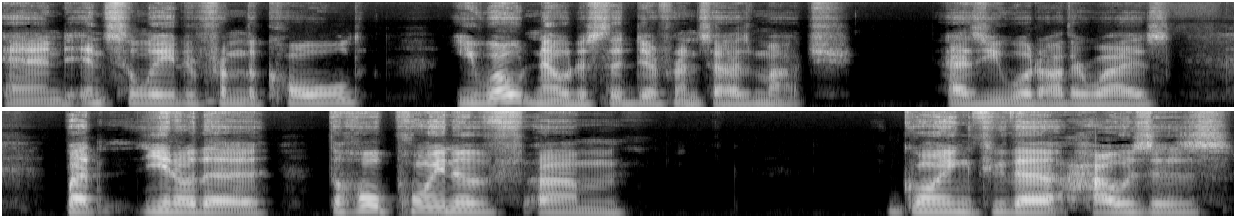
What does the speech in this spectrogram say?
and insulated from the cold, you won't notice the difference as much as you would otherwise. But you know the the whole point of um, going through the houses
